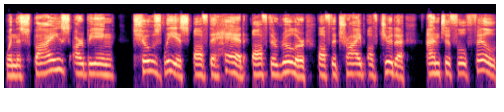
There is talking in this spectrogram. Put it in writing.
when the spies are being chose Leas of the head of the ruler of the tribe of Judah and to fulfill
